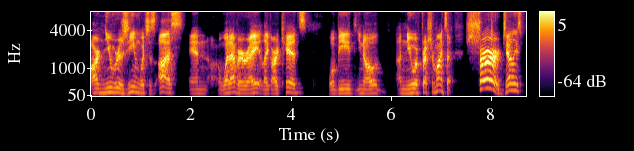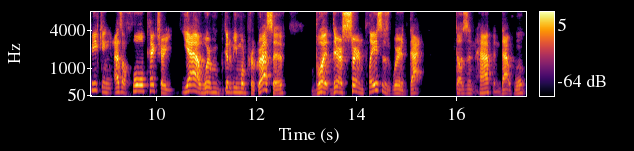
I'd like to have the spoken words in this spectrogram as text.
our new regime which is us and whatever right like our kids will be you know a newer fresher mindset sure generally speaking as a whole picture yeah we're going to be more progressive but there are certain places where that doesn't happen. That won't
